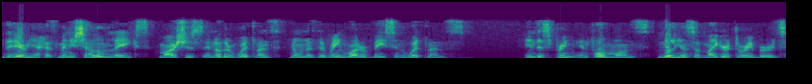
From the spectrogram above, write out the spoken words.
The area has many shallow lakes, marshes, and other wetlands known as the rainwater basin wetlands. In the spring and fall months, millions of migratory birds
